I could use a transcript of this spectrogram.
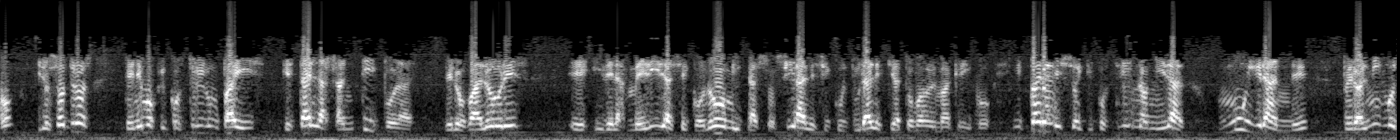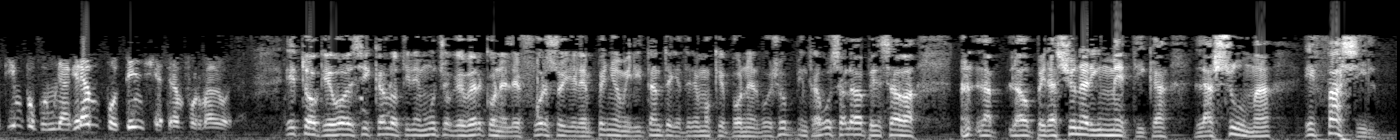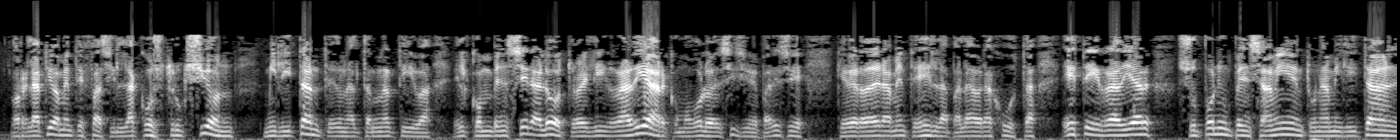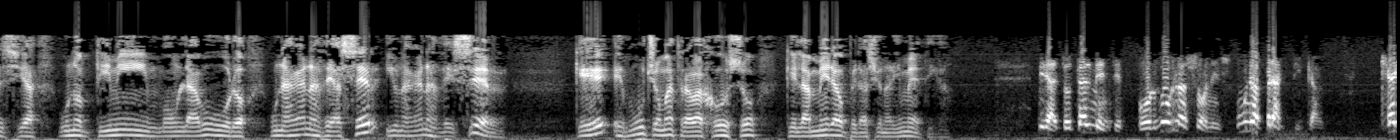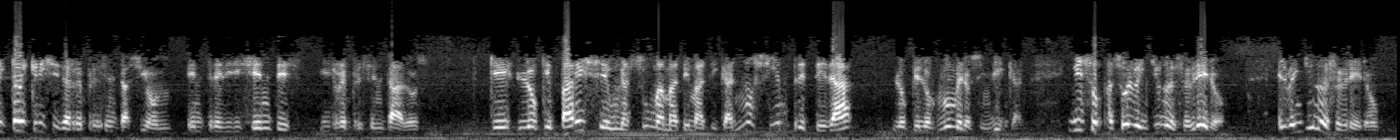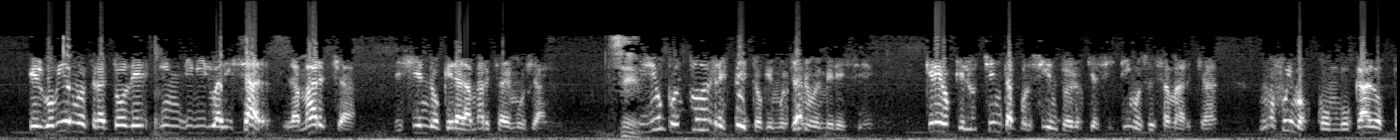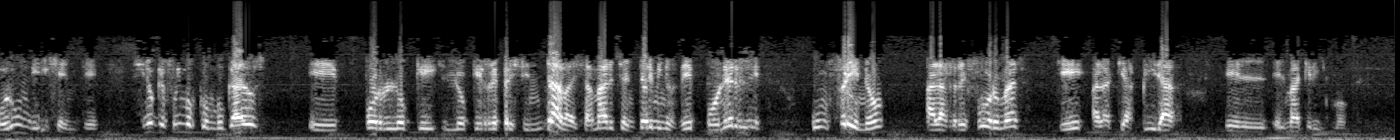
¿no? Y nosotros tenemos que construir un país que está en las antípodas de los valores eh, y de las medidas económicas, sociales y culturales que ha tomado el macrismo. Y para eso hay que construir una unidad muy grande pero al mismo tiempo con una gran potencia transformadora. Esto que vos decís, Carlos, tiene mucho que ver con el esfuerzo y el empeño militante que tenemos que poner. Porque yo, mientras vos hablaba, pensaba, la, la operación aritmética, la suma, es fácil, o relativamente fácil, la construcción militante de una alternativa, el convencer al otro, el irradiar, como vos lo decís, y me parece que verdaderamente es la palabra justa, este irradiar supone un pensamiento, una militancia, un optimismo, un laburo, unas ganas de hacer y unas ganas de ser, que es mucho más trabajoso que la mera operación aritmética. Mira, totalmente, por dos razones. Una práctica, que hay tal crisis de representación entre dirigentes y representados que lo que parece una suma matemática no siempre te da lo que los números indican. Y eso pasó el 21 de febrero. El 21 de febrero el gobierno trató de individualizar la marcha diciendo que era la marcha de Moyano. Y yo con todo el respeto que Moyano me merece, creo que el 80% de los que asistimos a esa marcha no fuimos convocados por un dirigente, sino que fuimos convocados eh, por lo que, lo que representaba esa marcha en términos de ponerle un freno a las reformas que, a las que aspira el, el macrismo.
